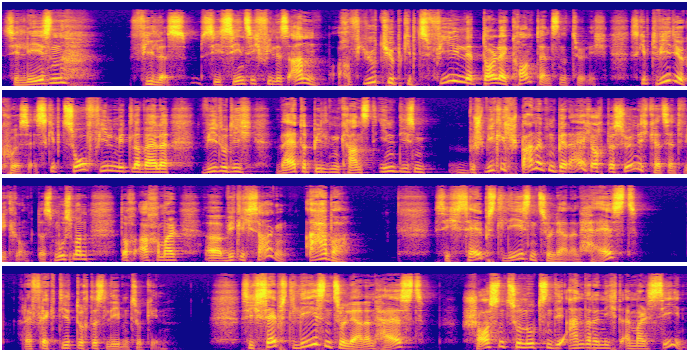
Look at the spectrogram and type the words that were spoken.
Sie lesen vieles. Sie sehen sich vieles an. Auch auf YouTube gibt es viele tolle Contents natürlich. Es gibt Videokurse. Es gibt so viel mittlerweile, wie du dich weiterbilden kannst in diesem wirklich spannenden Bereich, auch Persönlichkeitsentwicklung. Das muss man doch auch einmal äh, wirklich sagen. Aber sich selbst lesen zu lernen heißt, reflektiert durch das Leben zu gehen. Sich selbst lesen zu lernen heißt, Chancen zu nutzen, die andere nicht einmal sehen.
